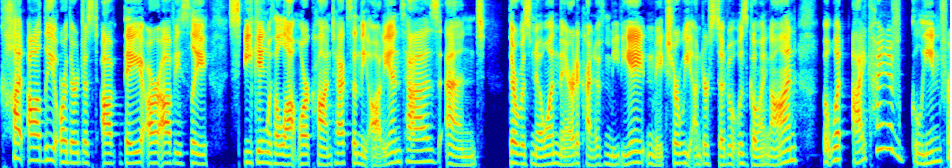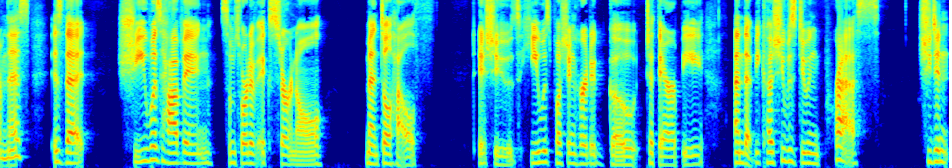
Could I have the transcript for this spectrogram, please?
cut oddly or they're just, ob- they are obviously speaking with a lot more context than the audience has. And there was no one there to kind of mediate and make sure we understood what was going on. But what I kind of glean from this is that she was having some sort of external mental health issues. He was pushing her to go to therapy, and that because she was doing press, she didn't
